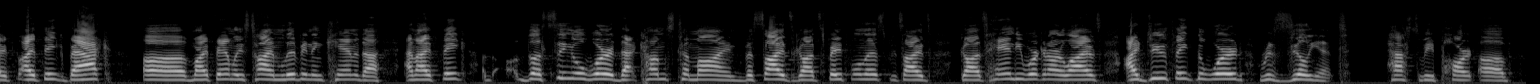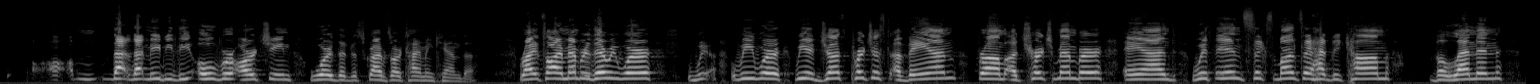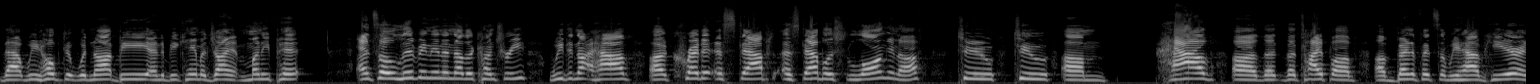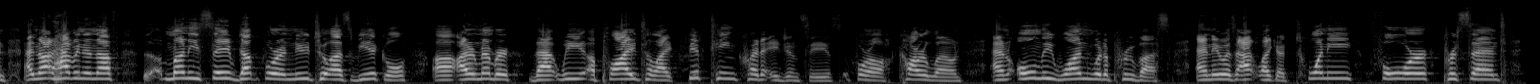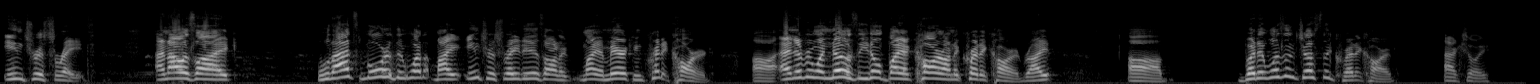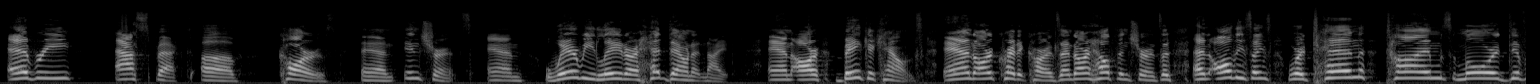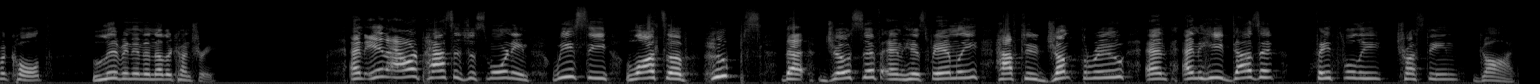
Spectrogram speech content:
I, I think back of my family's time living in Canada, and I think the single word that comes to mind, besides God's faithfulness, besides God's handiwork in our lives, I do think the word resilient has to be part of uh, that, that may be the overarching word that describes our time in Canada. Right? So I remember there we were. We, we were we had just purchased a van from a church member, and within six months it had become the lemon that we hoped it would not be, and it became a giant money pit. And so, living in another country, we did not have uh, credit estab- established long enough to, to um, have uh, the, the type of, of benefits that we have here and, and not having enough money saved up for a new to us vehicle. Uh, I remember that we applied to like 15 credit agencies for a car loan, and only one would approve us. And it was at like a 24% interest rate. And I was like, well, that's more than what my interest rate is on a, my American credit card. Uh, and everyone knows that you don't buy a car on a credit card, right? Uh, but it wasn't just the credit card, actually. Every aspect of cars and insurance and where we laid our head down at night and our bank accounts and our credit cards and our health insurance and, and all these things were 10 times more difficult living in another country. And in our passage this morning, we see lots of hoops that Joseph and his family have to jump through, and, and he does it faithfully trusting God.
